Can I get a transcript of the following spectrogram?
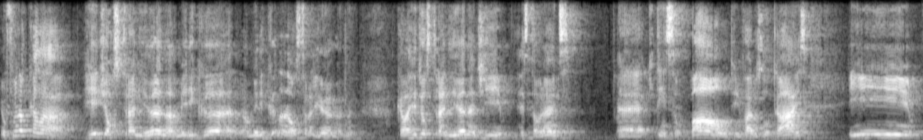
Eu fui naquela rede australiana, americana, americana não, australiana, né? Aquela rede australiana de restaurantes é, que tem em São Paulo, tem vários locais. E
